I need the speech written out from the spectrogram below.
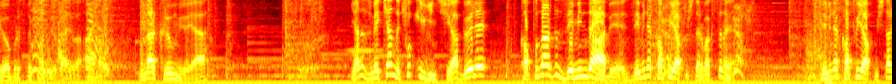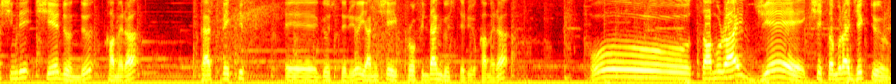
Yok burası da kırılıyor galiba. Aynen. Bunlar kırılmıyor ya. Yalnız mekan da çok ilginç ya. Böyle kapılar da zeminde abi. Zemine kapı yapmışlar baksana. Zemine kapı yapmışlar. Şimdi şeye döndü kamera. Perspektif e, gösteriyor. Yani şey profilden gösteriyor kamera. Oo, Samurai Jack. Şey Samurai Jack diyorum.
